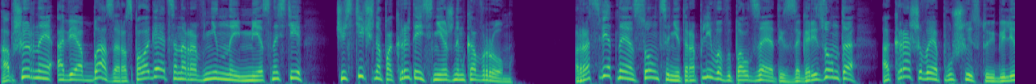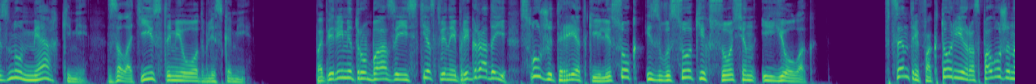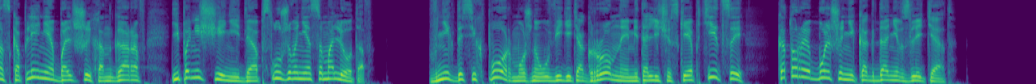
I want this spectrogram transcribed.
Обширная авиабаза располагается на равнинной местности, частично покрытой снежным ковром. Рассветное солнце неторопливо выползает из-за горизонта, окрашивая пушистую белизну мягкими, золотистыми отблесками. По периметру базы естественной преградой служит редкий лесок из высоких сосен и елок. В центре фактории расположено скопление больших ангаров и помещений для обслуживания самолетов. В них до сих пор можно увидеть огромные металлические птицы, которые больше никогда не взлетят.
